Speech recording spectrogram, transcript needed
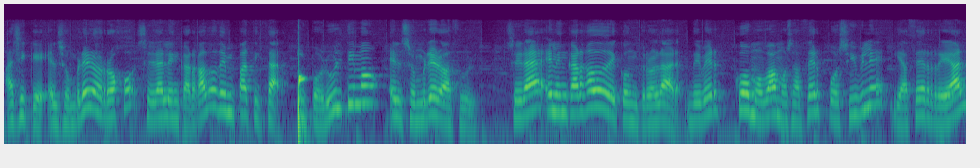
Así que el sombrero rojo será el encargado de empatizar. Y por último, el sombrero azul. Será el encargado de controlar, de ver cómo vamos a hacer posible y hacer real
